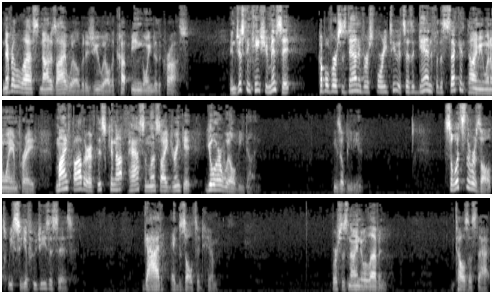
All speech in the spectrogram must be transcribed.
Nevertheless, not as I will, but as you will, the cup being going to the cross. And just in case you miss it, a couple verses down in verse 42, it says again, for the second time he went away and prayed, My Father, if this cannot pass unless I drink it, your will be done. He's obedient. So, what's the result we see of who Jesus is? God exalted him. Verses 9 to 11 tells us that.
